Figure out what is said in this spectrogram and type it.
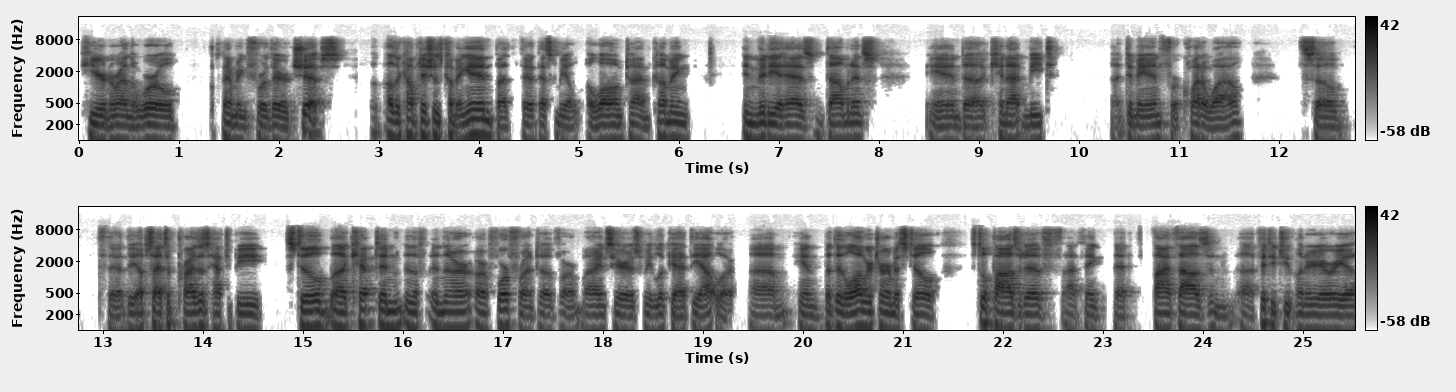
here and around the world clamoring for their chips. Other competitions coming in, but that's going to be a, a, long time coming. NVIDIA has dominance and uh, cannot meet uh, demand for quite a while. So the, the upside surprises have to be still uh, kept in in, the, in our, our, forefront of our minds here as we look at the outlook. Um, and but the longer term is still still positive. I think that 5,000, uh, 5,200 area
